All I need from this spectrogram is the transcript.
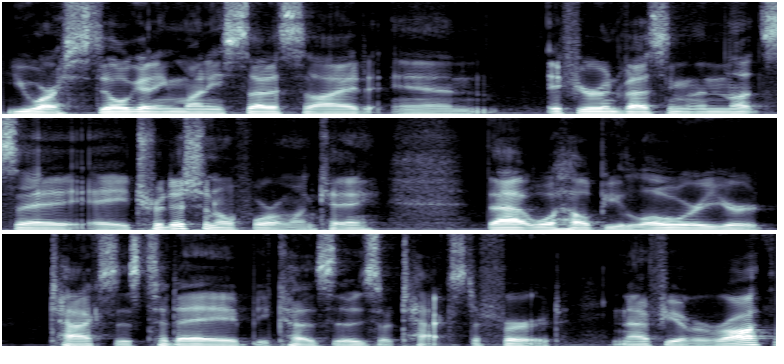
you are still getting money set aside and if you're investing in let's say a traditional 401k, that will help you lower your taxes today because those are tax deferred. Now, if you have a Roth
